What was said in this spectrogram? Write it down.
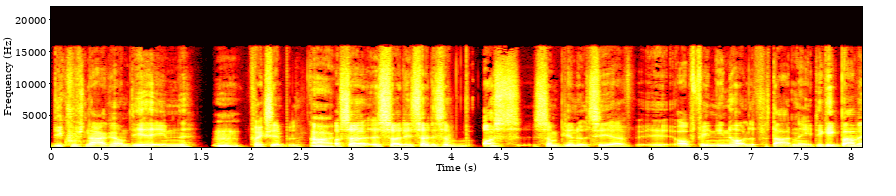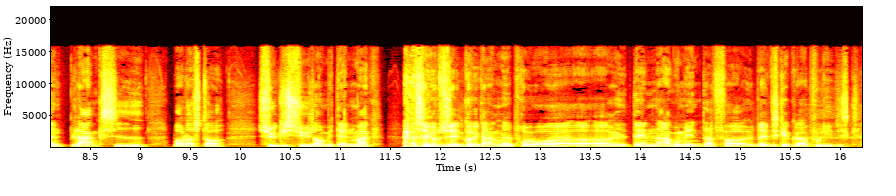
vi kunne snakke om det her emne, Mm. for eksempel. Nej. Og så, så, er det, så er det så os, som bliver nødt til at øh, opfinde indholdet fra starten af. Det kan ikke bare være en blank side, hvor der står psykisk sygdom i Danmark, og så kan du selv gå i gang med at prøve at, at, at danne argumenter for, hvad vi skal gøre politisk.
